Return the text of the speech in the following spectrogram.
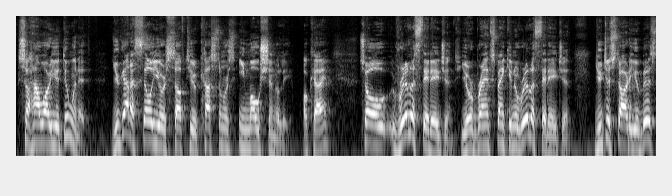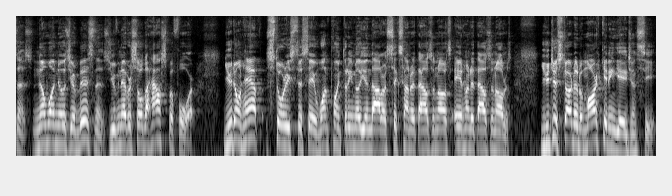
So how are you doing it? You got to sell yourself to your customers emotionally, okay? So, real estate agent, you're brand spanking new real estate agent. You just started your business. No one knows your business. You've never sold a house before. You don't have stories to say $1.3 million, $600,000, $800,000. You just started a marketing agency.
